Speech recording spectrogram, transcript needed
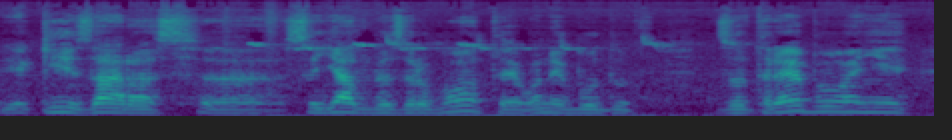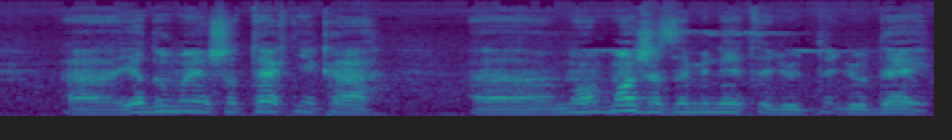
які зараз е, сидять без роботи, вони будуть затребувані. Е, Я думаю, що техніка е, може замінити людей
